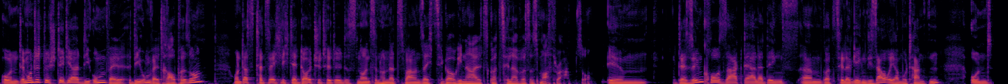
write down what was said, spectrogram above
Und im Untertitel steht ja die, Umwel die Umweltraupe so. Und das ist tatsächlich der deutsche Titel des 1962er Originals Godzilla vs. Mothra. So. Im der Synchro sagt er allerdings ähm, Godzilla gegen die Sauriermutanten. Und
